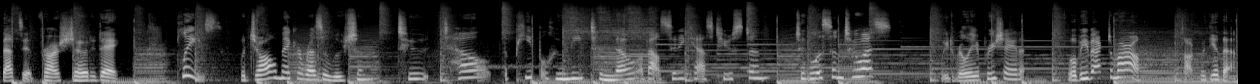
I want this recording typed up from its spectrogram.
That's it for our show today. Please, would y'all make a resolution to tell the people who need to know about CityCast Houston to listen to us? We'd really appreciate it. We'll be back tomorrow. Talk with you then.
